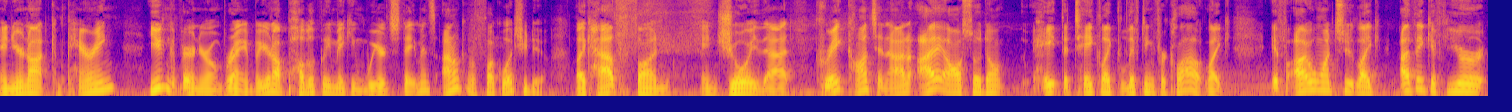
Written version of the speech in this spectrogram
and you're not comparing. You can compare in your own brain, but you're not publicly making weird statements. I don't give a fuck what you do. Like, have fun, enjoy that, create content. I, I also don't hate the take like lifting for clout. Like, if I want to, like, I think if you're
